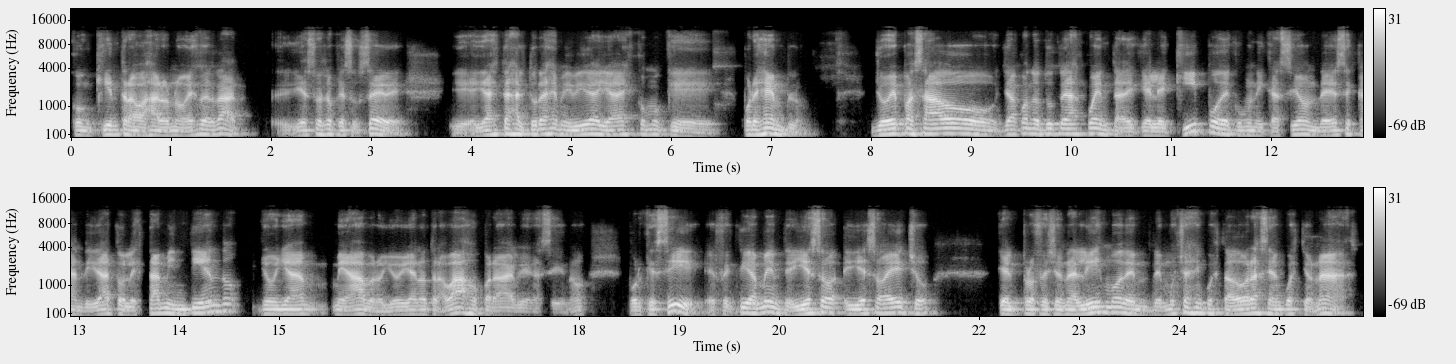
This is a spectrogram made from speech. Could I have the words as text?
con quién trabajar o no. Es verdad, y eso es lo que sucede. Y ya a estas alturas de mi vida ya es como que, por ejemplo, yo he pasado, ya cuando tú te das cuenta de que el equipo de comunicación de ese candidato le está mintiendo, yo ya me abro, yo ya no trabajo para alguien así, ¿no? Porque sí, efectivamente, y eso, y eso ha hecho que el profesionalismo de, muchas encuestadoras sean cuestionadas,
